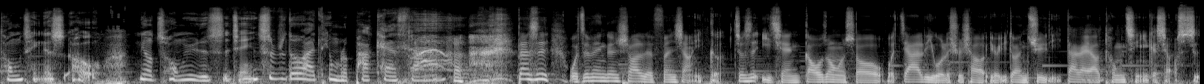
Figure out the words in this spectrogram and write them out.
通勤的时候，你有充裕的时间，是不是都来听我们的 podcast 啊？但是我这边跟 Charlotte 分享一个，就是以前高中的时候，我家离我的学校有一段距离，大概要通勤一个小时。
